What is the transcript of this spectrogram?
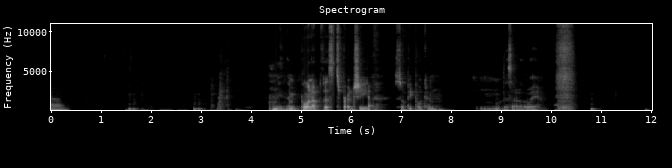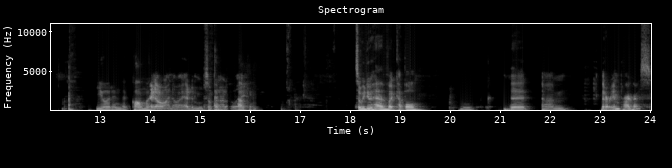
Um, I'm pulling up the spreadsheet so people can move this out of the way. you're in the common. I know, I know, I had to move something out of the way. Okay. So we do have a couple Mm, that um, that are in progress.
